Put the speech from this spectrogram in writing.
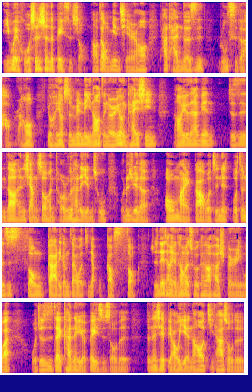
一位活生生的贝斯手，然后在我面前，然后他弹的是如此的好，然后又很有生命力，然后整个人又很开心，然后又在那边就是你知道很享受、很投入他的演出，我就觉得 Oh my God，我真的我真的是松咖喱刚在我真叫我告松，就是那场演唱会除了看到 Hush 本人以外，我就是在看那个贝斯手的的那些表演，然后吉他手的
